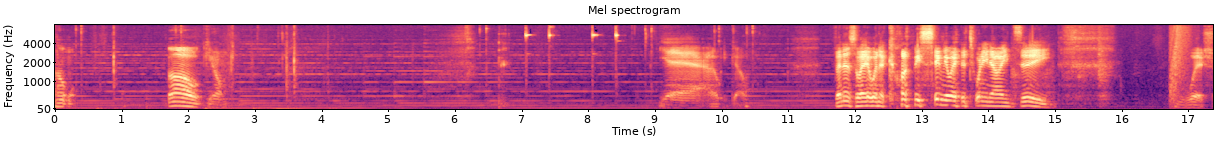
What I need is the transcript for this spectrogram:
Oh. Oh, God. Yeah, there we go. Venezuelan Economy Simulator 2019. Wish.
